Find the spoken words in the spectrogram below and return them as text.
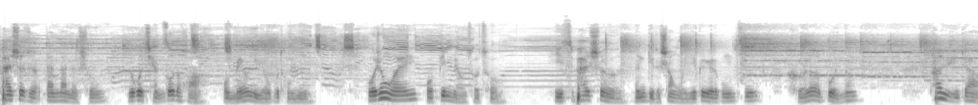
拍摄者淡淡的说：“如果钱够的话，我没有理由不同意。我认为我并没有做错，一次拍摄能抵得上我一个月的工资，何乐而不为呢？”他语调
